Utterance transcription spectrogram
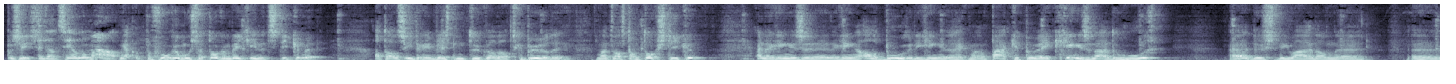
Precies. En dat is heel normaal. Ja, maar vroeger moest dat toch een beetje in het stiekemen. Althans, iedereen wist natuurlijk wel dat het gebeurde. Maar het was dan toch stiekem. En dan gingen, ze, dan gingen alle boeren, die gingen zeg maar een paar keer per week, gingen ze naar de hoer. Hè, dus die waren dan, eh,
